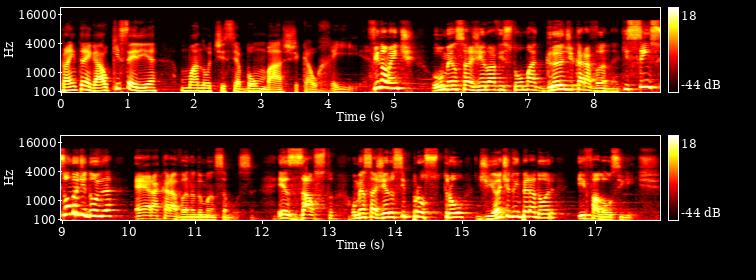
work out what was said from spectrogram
para entregar o que seria uma notícia bombástica ao rei. Finalmente, o mensageiro avistou uma grande caravana, que sem sombra de dúvida era a caravana do Mansa Moça. Exausto, o mensageiro se prostrou diante do imperador e falou o seguinte:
